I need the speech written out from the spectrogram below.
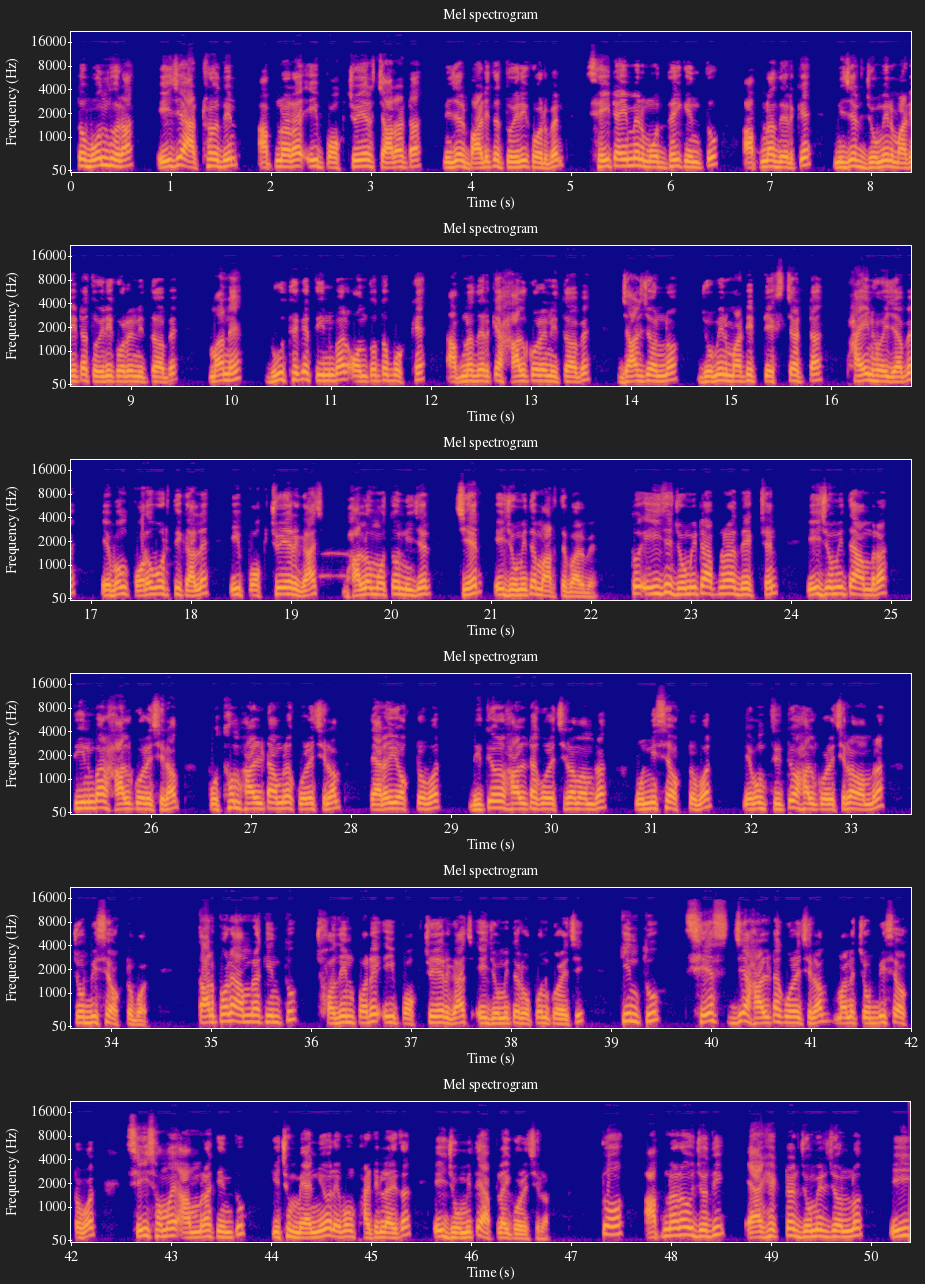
তো বন্ধুরা, এই যে আঠেরো দিন আপনারা এই পকচইয়ের চারাটা নিজের বাড়িতে তৈরি করবেন, সেই টাইমের মধ্যেই কিন্তু আপনাদেরকে নিজের জমির মাটিটা তৈরি করে নিতে হবে। মানে দু থেকে তিনবার অন্তত পক্ষে আপনাদেরকে হাল করে নিতে হবে, যার জন্য জমির মাটির টেক্সচারটা ফাইন হয়ে যাবে এবং পরবর্তীকালে এই পকচইয়ের গাছ ভালো মতো নিজের চের এই জমিতে মারতে পারবে। তো এই যে জমিটা আপনারা দেখছেন, এই জমিতে আমরা তিনবার হাল করেছিলাম। প্রথম হালটা আমরা করেছিলাম তেরোই অক্টোবর, দ্বিতীয় হালটা করেছিলাম আমরা উনিশে অক্টোবর এবং তৃতীয় হাল করেছিলাম আমরা চব্বিশে অক্টোবর। তারপরে আমরা কিন্তু ছদিন পরে এই পকচইয়ের গাছ এই জমিতে রোপণ করেছি। কিন্তু শেষ যে হালটা করেছিলাম মানে চব্বিশে অক্টোবর, সেই সময় আমরা কিন্তু কিছু ম্যানিওর এবং ফার্টিলাইজার এই জমিতে অ্যাপ্লাই করেছিলাম। তো আপনারাও যদি এক হেক্টর জমির জন্য এই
